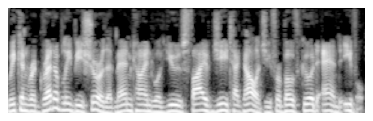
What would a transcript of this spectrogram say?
we can regrettably be sure that mankind will use 5G technology for both good and evil.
